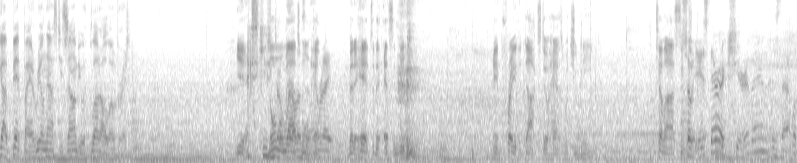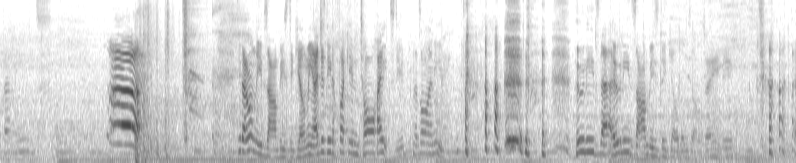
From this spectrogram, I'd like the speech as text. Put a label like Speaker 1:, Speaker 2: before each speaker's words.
Speaker 1: got bit by a real nasty zombie with blood all over it.
Speaker 2: Yeah,
Speaker 3: Excuse
Speaker 2: normal
Speaker 3: me, loud
Speaker 2: meds won't help.
Speaker 3: right.
Speaker 2: Better head to the S&B. and pray the doc still has what you need. Tell her I sent
Speaker 3: So
Speaker 2: you.
Speaker 3: is there a cure then? Is that what that means? Ah! dude, I don't need zombies to kill me. I just need a fucking tall heights, dude. That's all I need. Who needs that? Who needs zombies to kill themselves, right, dude?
